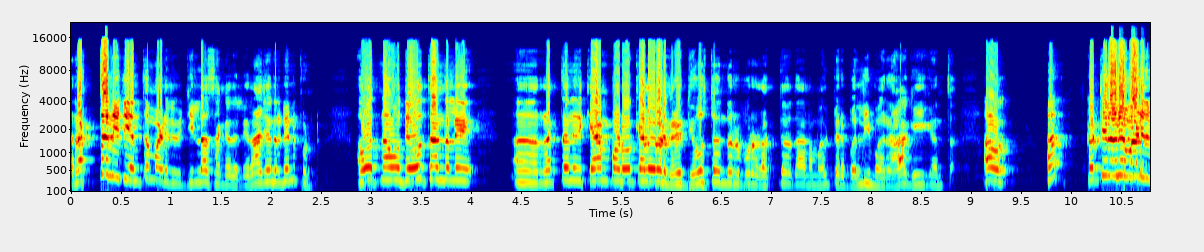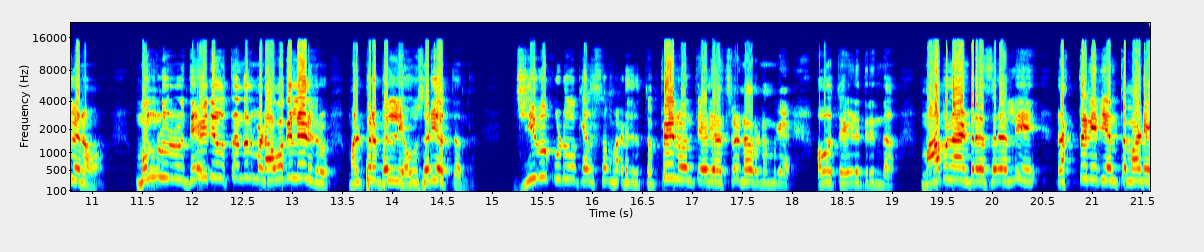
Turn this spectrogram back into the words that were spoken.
ರಕ್ತನಿಧಿ ಅಂತ ಮಾಡಿದ್ವಿ ಜಿಲ್ಲಾ ಸಂಘದಲ್ಲಿ ರಾಜೇಂದ್ರ ನೆನಪುಂಟು. ಅವತ್ತು ನಾವು ದೇವಸ್ಥಾನದಲ್ಲಿ ರಕ್ತನಿಧಿ ಕ್ಯಾಂಪ್ ಮಾಡುವ ಕೆಲವರು ಹೇಳಿದ್ರೆ "ಏ, ದೇವಸ್ಥಾನದಲ್ಲಿ ಬರೋ ರಕ್ತದಾನ ಮಲ್ಪೆರೆ ಬಲ್ಲಿ ಮಾರ ಹಾಗೆ ಈಗ ಅಂತ ಅವಾಗ ಮಾಡಿದ್ವಿ ನಾವು. ಮಂಗಳೂರು ದೇವಿ ದೇವಸ್ಥಾನದಲ್ಲಿ ಮಾಡಿ ಅವಾಗೆಲ್ಲ ಹೇಳಿದ್ರು ಮಲ್ಪೆರೆ ಬಲ್ಲಿ ಅವು ಸರಿ ಹತ್ತಂತ ಜೀವ ಕೊಡುವ ಕೆಲಸ ಮಾಡಿದ್ರು ತಪ್ಪೇನು ಅಂತ ಹೇಳಿ ಹಸ್ರಣ್ಣವರು ನಮಗೆ ಅವತ್ತು ಹೇಳಿದ್ರಿಂದ ಮಾಬಲಾಂಡ್ರ ಹೆಸರಲ್ಲಿ ರಕ್ತನಿಧಿ ಅಂತ ಮಾಡಿ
